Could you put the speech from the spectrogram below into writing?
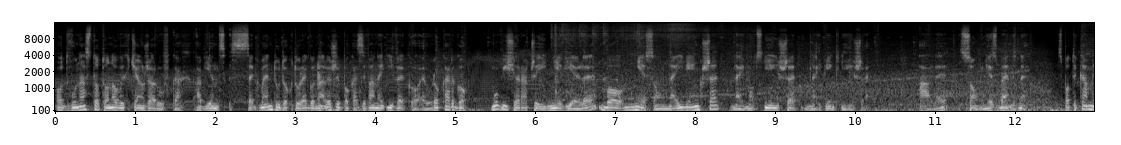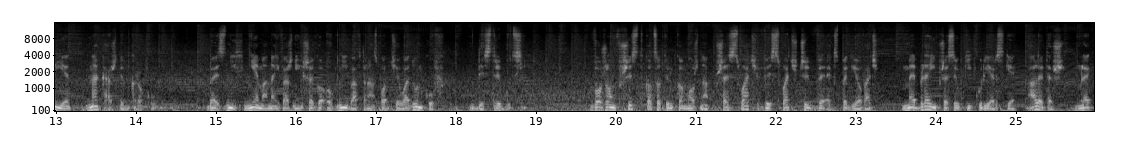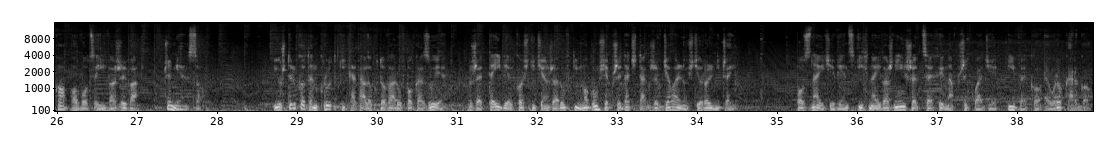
O 12-tonowych ciężarówkach, a więc z segmentu, do którego należy pokazywane Iveco Eurocargo, mówi się raczej niewiele, bo nie są największe, najmocniejsze, najpiękniejsze. Ale są niezbędne. Spotykamy je na każdym kroku. Bez nich nie ma najważniejszego ogniwa w transporcie ładunków dystrybucji. Wożą wszystko, co tylko można przesłać, wysłać czy wyekspediować. Meble i przesyłki kurierskie, ale też mleko, owoce i warzywa czy mięso. Już tylko ten krótki katalog towarów pokazuje, że tej wielkości ciężarówki mogą się przydać także w działalności rolniczej. Poznajcie więc ich najważniejsze cechy na przykładzie Iveco Eurocargo.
